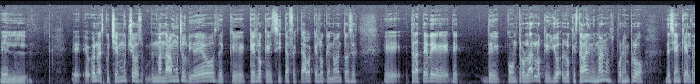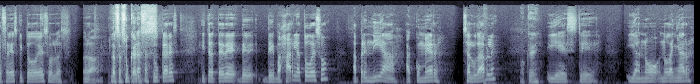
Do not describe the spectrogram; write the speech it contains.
el... Eh, bueno, escuché muchos, mandaba muchos videos de que, qué es lo que sí te afectaba, qué es lo que no. Entonces, eh, traté de, de, controlar lo que yo, lo que estaba en mis manos. Por ejemplo, decían que el refresco y todo eso, las, ah, las azúcares. Las azúcares. Y traté de, de bajarle a todo eso. Aprendí a, a comer saludable. Ok. Y este y a no, no dañar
